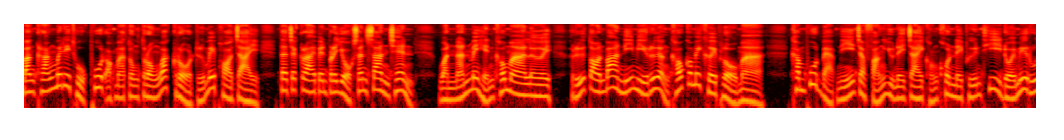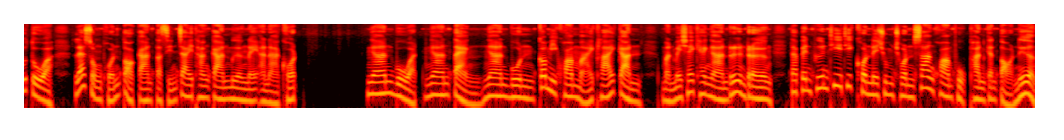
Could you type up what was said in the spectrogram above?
บางครั้งไม่ได้ถูกพูดออกมาตรงๆว่าโกรธหรือไม่พอใจ แต่จะกลายเป็นประโยคสั้นๆ เช่น วันนั้นไม่เห็นเขามาเลย หรือตอนบ้านนี้มีเรื่องเขาก็ไม่เคยโผล่มาคำพูดแบบนี้จะฝังอยู่ในใจของคนในพื้นที่โดยไม่รู้ตัว และส่งผลต่อการตัดสินใจทางการเมืองในอนาคต งานบวช งานแต่ง งานบุญก็มีความหมายคล้ายกัน มันไม่ใช่แค่งานรื่นเริง แต่เป็นพื้นที่ที่คนในชุมชนสร้างความผูกพันกันต่อเนื่อง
